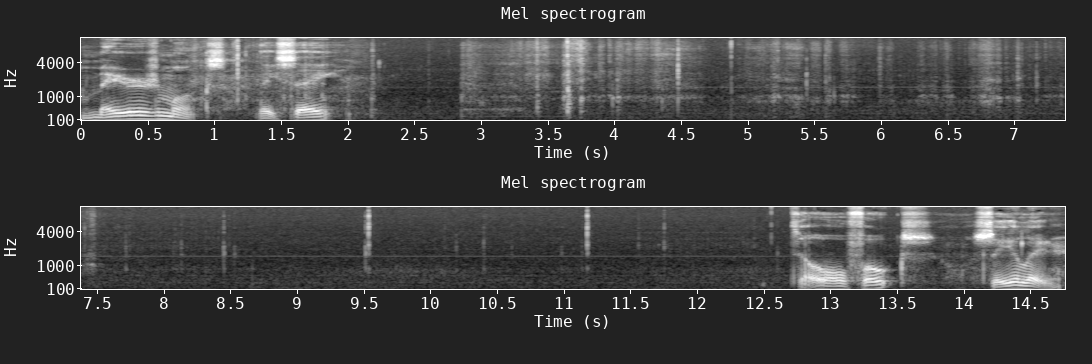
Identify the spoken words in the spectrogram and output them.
Meyers Manx, they say. That's all, folks. See you later.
